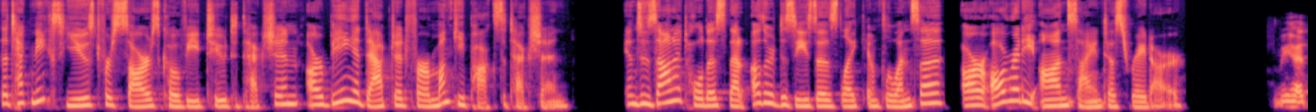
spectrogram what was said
the techniques used for SARS CoV 2 detection are being adapted for monkeypox detection. And Zuzana told us that other diseases like influenza are already on scientists' radar. We had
